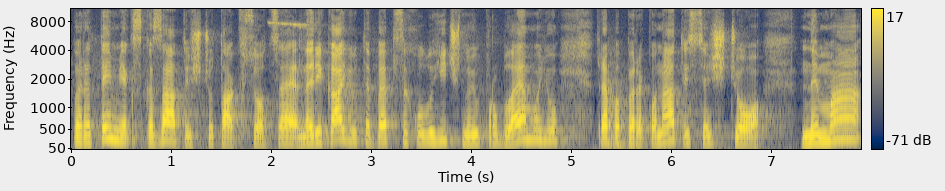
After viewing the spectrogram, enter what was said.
Перед тим як сказати, що так, все, це нарікаю тебе психологічною проблемою, треба переконатися, що нема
